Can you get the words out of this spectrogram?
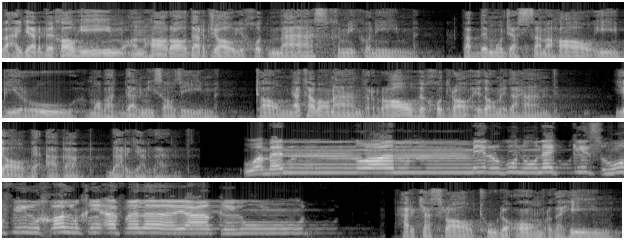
و اگر بخواهیم آنها را در جای خود مسخ می کنیم و به مجسمه هایی بی روح مبدل می سازیم تا نتوانند راه خود را ادامه دهند یا به عقب برگردند. و من نعمره ننکسه فی الخلق افلا یعقلون هر کس را طول عمر دهیم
